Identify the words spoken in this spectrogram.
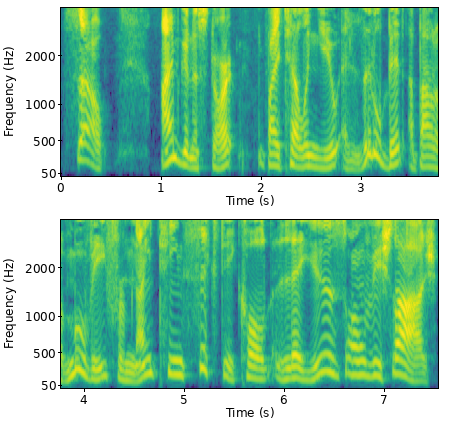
So, I'm going to start by telling you a little bit about a movie from 1960 called Les Yeux en Visage.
